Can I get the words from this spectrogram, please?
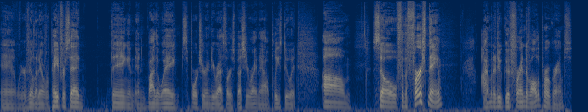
and we revealed that I overpaid for said thing. And, and by the way, support your indie wrestler, especially right now. Please do it. Um, so for the first name, I'm going to do good friend of all the programs,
